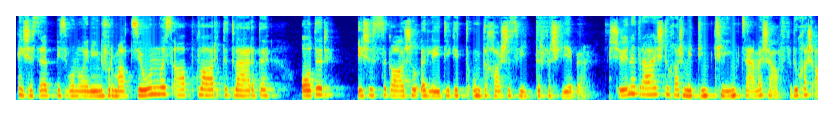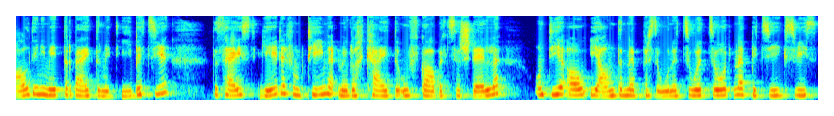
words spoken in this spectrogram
Ist es etwas, wo noch eine Information muss abgewartet werden? Oder ist es sogar schon erledigt und dann kannst du es weiter verschieben? Das Schöne daran ist, du kannst mit deinem Team zusammenarbeiten. Du kannst all deine Mitarbeiter mit einbeziehen. Das heißt, jeder vom Team hat die Möglichkeit, Aufgaben zu erstellen und die auch in anderen Personen zuzuordnen, beziehungsweise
